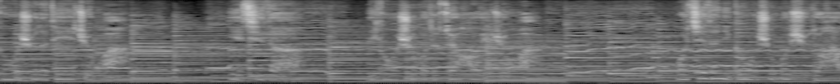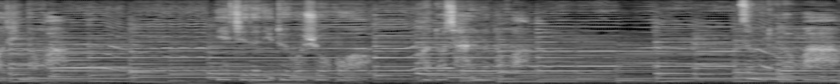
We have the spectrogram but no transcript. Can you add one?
跟我说的第一句话，也记得你跟我说过的最后一句话。记得你跟我说过许多好听的话，你也记得你对我说过很多残忍的话。这么多的话，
